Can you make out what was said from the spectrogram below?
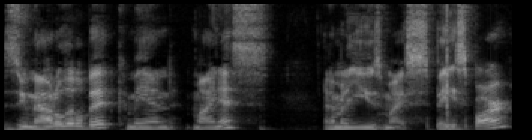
zoom out a little bit, Command minus, and I'm to use my space bar.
